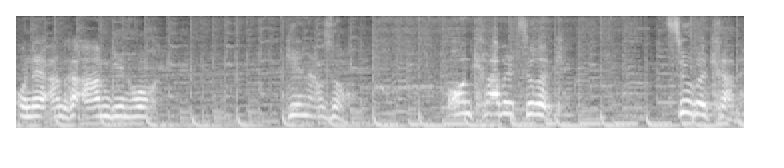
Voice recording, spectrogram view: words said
und der andere Arm gehen hoch. Genau so. Und krabbel zurück. Zurückkrabbeln.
